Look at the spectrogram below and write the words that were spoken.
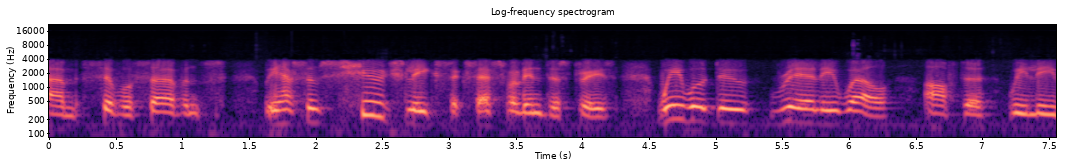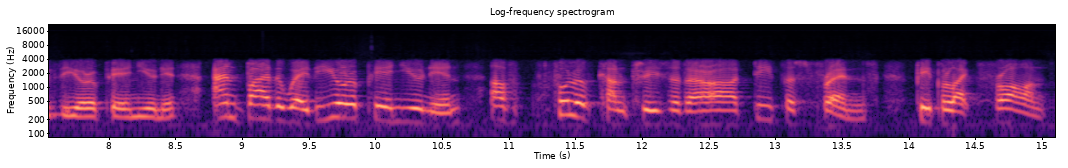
um, civil servants. We have some hugely successful industries. We will do really well after we leave the European Union. And by the way, the European Union are full of countries that are our deepest friends. People like France.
